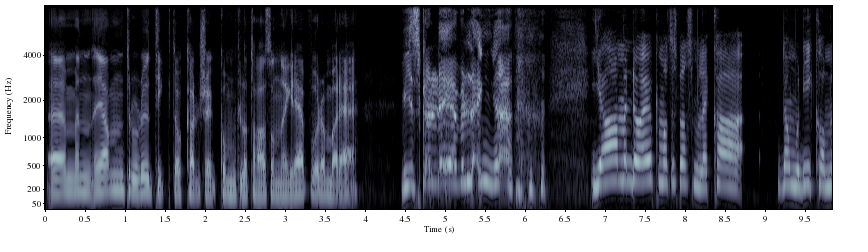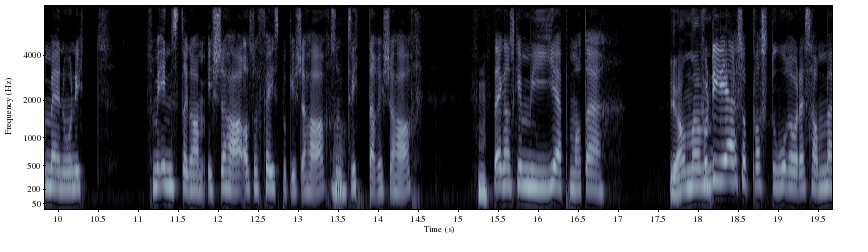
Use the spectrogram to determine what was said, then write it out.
Eh, men, ja, men tror du TikTok kanskje kommer til å ta sånne grep hvor de bare Vi skal leve lenge! Ja, men da er jo på en måte spørsmålet hva Da må de komme med noe nytt som Instagram ikke har, altså Facebook ikke har, som. Twitter ikke har. Det er ganske mye, på en måte. Ja, nei, For de er såpass store, og det er samme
